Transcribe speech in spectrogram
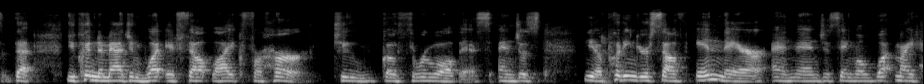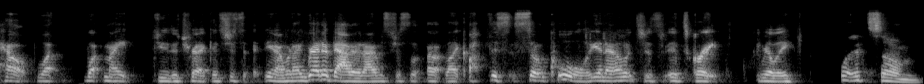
that you couldn't imagine what it felt like for her to go through all this and just you know putting yourself in there and then just saying well what might help? What what might do the trick. It's just, you know, when I read about it, I was just uh, like, oh, this is so cool. You know, it's just, it's great, really. Well, it's, um,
